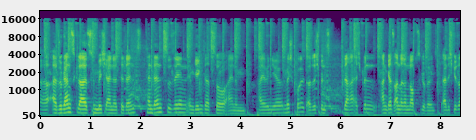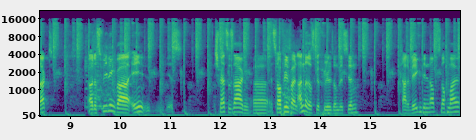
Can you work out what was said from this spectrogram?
Äh, Also ganz klar ist für mich eine Tendenz, Tendenz zu sehen, im Gegensatz zu einem Pioneer-Mischpult. Also ich bin, ich bin an ganz andere Knobs gewöhnt, ehrlich gesagt. Aber das Feeling war eh, ist schwer zu sagen. Äh, es war auf jeden Fall ein anderes Gefühl, so ein bisschen. Gerade wegen den Knobs nochmal.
